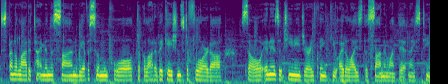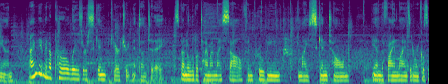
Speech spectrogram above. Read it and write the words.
Spent a lot of time in the sun. We have a swimming pool, took a lot of vacations to Florida. So, and as a teenager, I think you idolize the sun and want that nice tan. I'm having a pearl laser skin care treatment done today. Spend a little time on myself, improving my skin tone and the fine lines and wrinkles.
